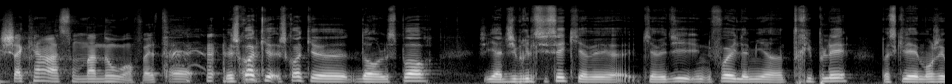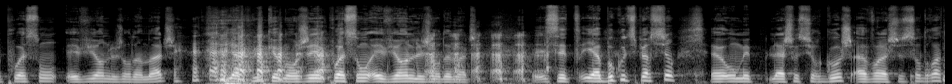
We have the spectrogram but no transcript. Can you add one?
chacun a son anneau en fait Mais je crois, que, je crois que dans le sport, il y a Djibril Cissé qui avait, qui avait dit une fois il a mis un triplé parce qu'il avait mangé poisson et viande le jour d'un match. Il a plus que manger poisson et viande le jour de match. Il y a beaucoup de superstitions. Euh, on met la chaussure gauche avant la chaussure droite.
